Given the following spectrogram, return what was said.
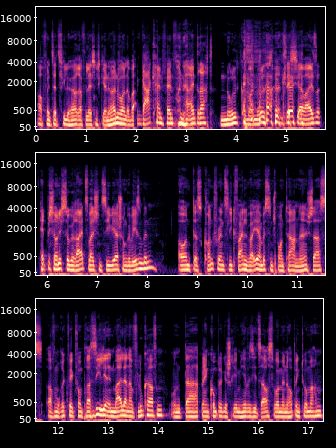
auch wenn es jetzt viele Hörer vielleicht nicht gerne hören wollen, aber gar kein Fan von der Eintracht. 0,0 tatsächlicherweise. Hätte mich auch nicht so gereizt, weil ich in Sevilla schon gewesen bin. Und das Conference League Final war eher ein bisschen spontan. Ne? Ich saß auf dem Rückweg von Brasilien in Mailand am Flughafen und da hat mir ein Kumpel geschrieben, hier, wie sieht's aus, wollen wir eine Hopping-Tour machen?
